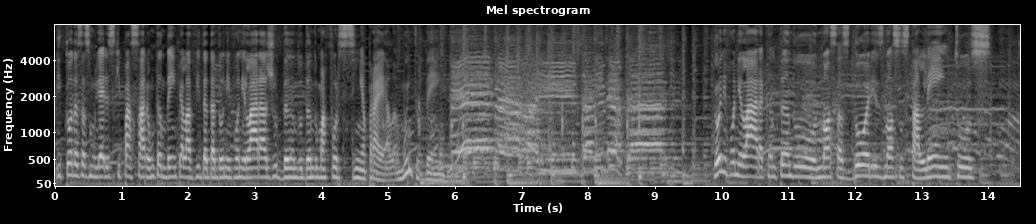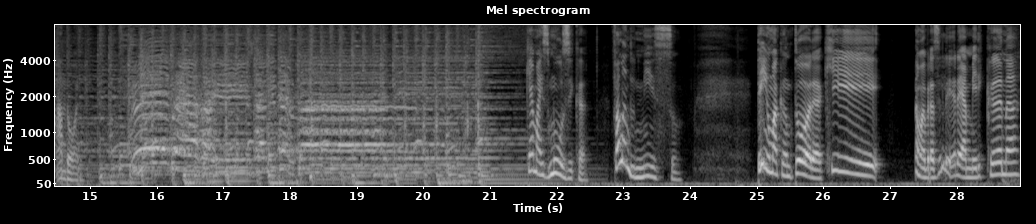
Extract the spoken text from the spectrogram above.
e todas as mulheres que passaram também pela vida da Dona Ivone Lara ajudando, dando uma forcinha para ela. Muito bem. Dona Ivone Lara cantando nossas dores, nossos talentos. Adoro. Quer mais música? Falando nisso, tem uma cantora que não é brasileira, é americana,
